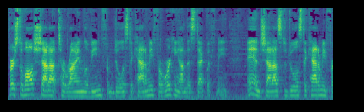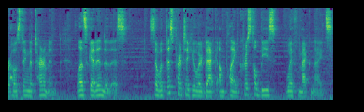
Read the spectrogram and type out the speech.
First of all, shout out to Ryan Levine from Duelist Academy for working on this deck with me, and shout outs to Duelist Academy for hosting the tournament. Let's get into this. So with this particular deck, I'm playing Crystal Beast with Mekk-Knights.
